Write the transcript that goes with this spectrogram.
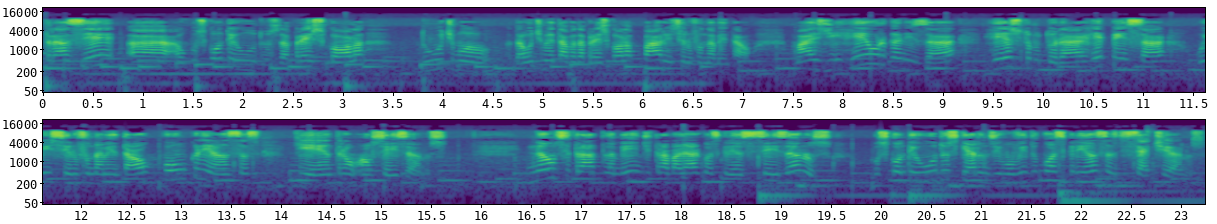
trazer ah, os conteúdos da pré-escola do último, da última etapa da pré-escola para o ensino fundamental, mas de reorganizar, reestruturar, repensar o ensino fundamental com crianças que entram aos seis anos. Não se trata também de trabalhar com as crianças de seis anos os conteúdos que eram desenvolvidos com as crianças de sete anos.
